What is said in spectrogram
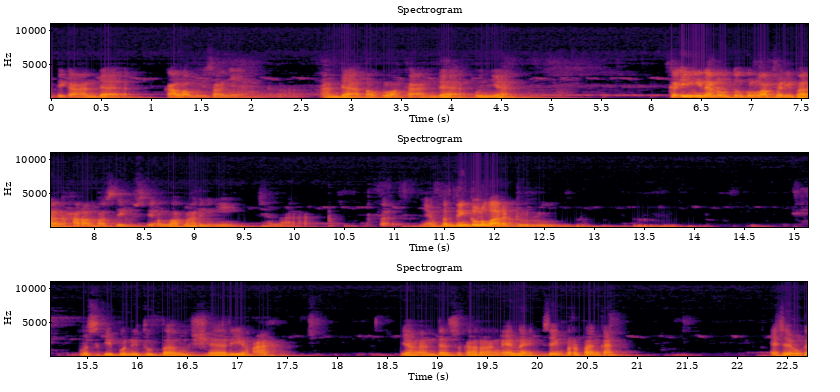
ketika Anda kalau misalnya Anda atau keluarga Anda punya keinginan untuk keluar dari barang haram pasti Gusti Allah maringi jalan. Yang penting keluar dulu. Meskipun itu bank syariah yang Anda sekarang enek sing perbankan SMK?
